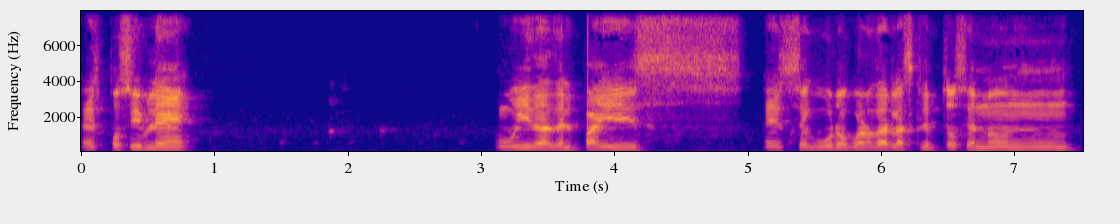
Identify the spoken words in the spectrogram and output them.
es posible huida del país. Es seguro guardar las criptos en un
